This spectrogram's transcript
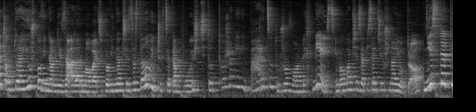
rzeczą, która już powinna mnie zaalarmować, powinnam się zastanowić, czy chcę tam pójść, to to, że mieli bardzo dużo wolnych miejsc i mogłam się zapisać już na jutro. Niestety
